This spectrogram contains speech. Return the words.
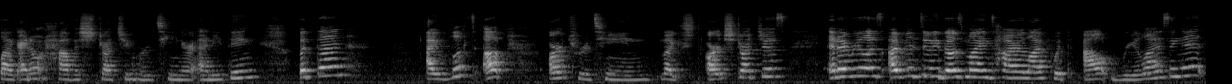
Like I don't have a stretching routine or anything, but then I looked up arch routine, like arch stretches, and I realized I've been doing those my entire life without realizing it.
